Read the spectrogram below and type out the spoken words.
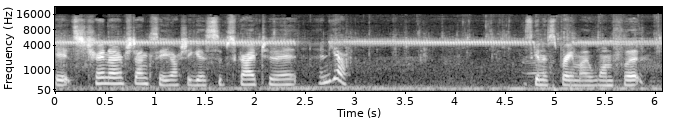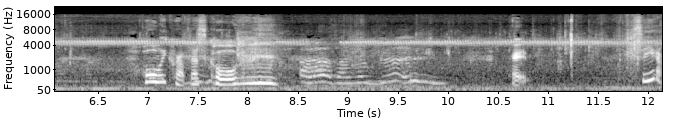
It's Trent Armstrong, so y'all should go subscribe to it. And yeah. He's gonna spray my one foot. Holy crap, that's cold. Oh, that so good. right. So yeah.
